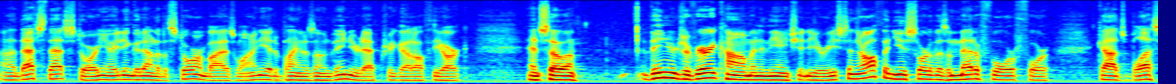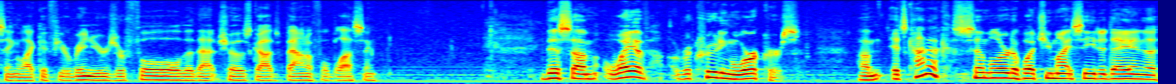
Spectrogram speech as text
Uh, that's that story. You know, he didn't go down to the store and buy his wine. He had to plant his own vineyard after he got off the ark, and so uh, vineyards are very common in the ancient Near East, and they're often used sort of as a metaphor for God's blessing. Like if your vineyards are full, that that shows God's bountiful blessing. This um, way of recruiting workers, um, it's kind of similar to what you might see today in the.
